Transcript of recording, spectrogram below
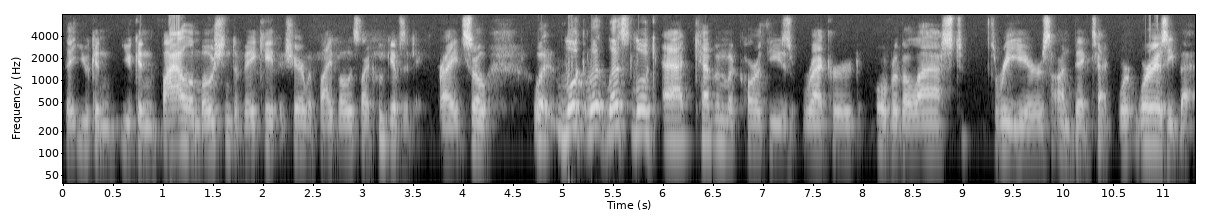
That you can you can file a motion to vacate the chair with five votes. Like who gives a damn, right? So look let, let's look at Kevin McCarthy's record over the last three years on big tech. Where, where has he been?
